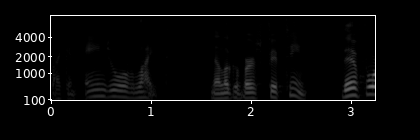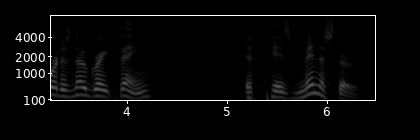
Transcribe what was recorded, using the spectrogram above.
like an angel of light. Now look at verse 15. Therefore, it is no great thing if his ministers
